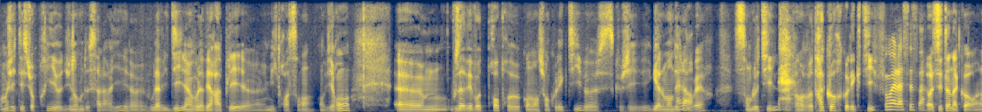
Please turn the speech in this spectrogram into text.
Moi, j'ai été surpris euh, du nombre de salariés. Euh, vous l'avez dit, hein, vous l'avez rappelé, 1300 environ. vous avez votre propre convention collective, c'est ce que j'ai également découvert, semble-t-il. Enfin, votre accord collectif. Voilà, c'est ça. c'est un accord. Hein,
